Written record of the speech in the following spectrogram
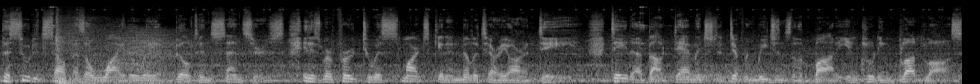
The suit itself has a wide array of built-in sensors. It is referred to as smart skin in military R&D. Data about damage to different regions of the body, including blood loss,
